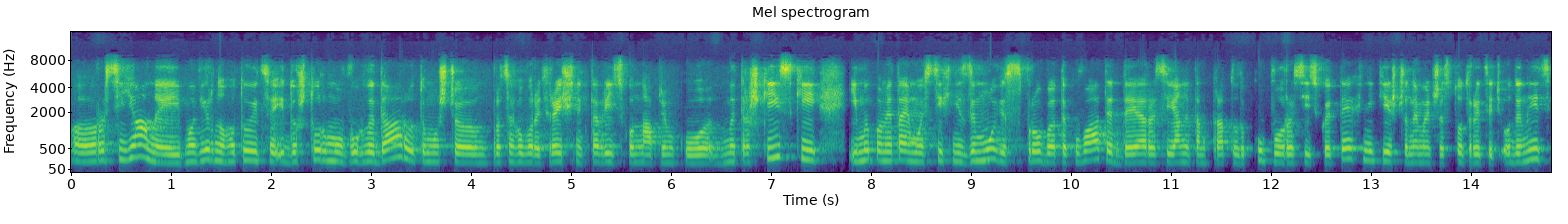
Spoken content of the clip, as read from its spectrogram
Росіяни ймовірно готуються і до штурму Вугледару, тому що про це говорить речник Таврійського напрямку Дмитро Шкійський. І ми пам'ятаємо ось їхні зимові спроби атакувати, де росіяни там втратили купу російської техніки, щонайменше 130 одиниць.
